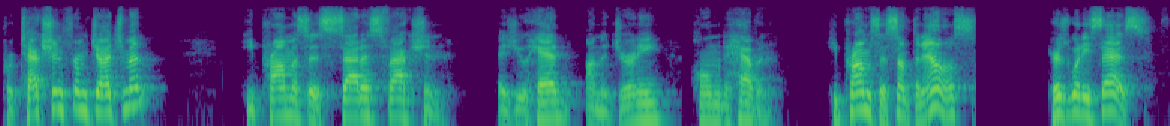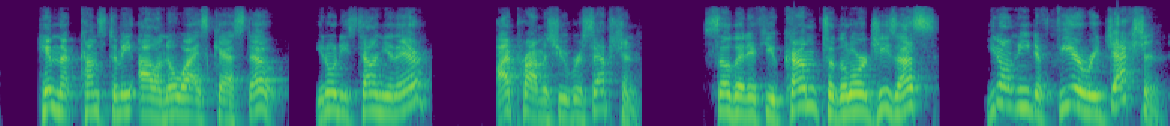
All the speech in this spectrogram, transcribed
protection from judgment. He promises satisfaction as you head on the journey home to heaven. He promises something else. Here's what he says Him that comes to me, I'll in no wise cast out. You know what he's telling you there? I promise you reception. So that if you come to the Lord Jesus, you don't need to fear rejection.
